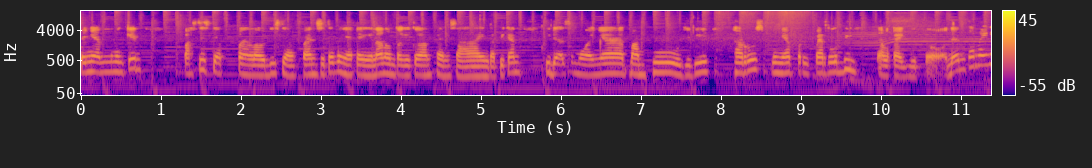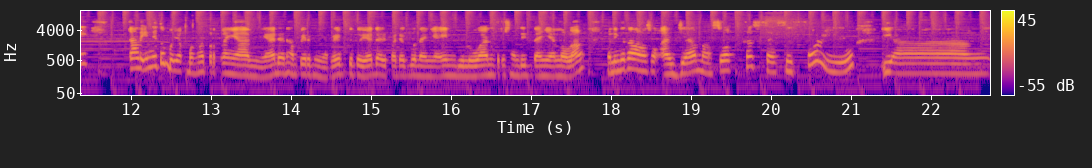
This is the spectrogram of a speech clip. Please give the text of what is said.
pengen mungkin pasti setiap melodi setiap fans itu punya keinginan untuk ikutan fansign. Tapi kan tidak semuanya mampu. Jadi harus punya prepare lebih kalau kayak gitu. Dan karena ini kali ini tuh banyak banget pertanyaannya dan hampir mirip gitu ya daripada gue nanyain duluan terus nanti ditanyain ulang mending kita langsung aja masuk ke sesi for you yang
